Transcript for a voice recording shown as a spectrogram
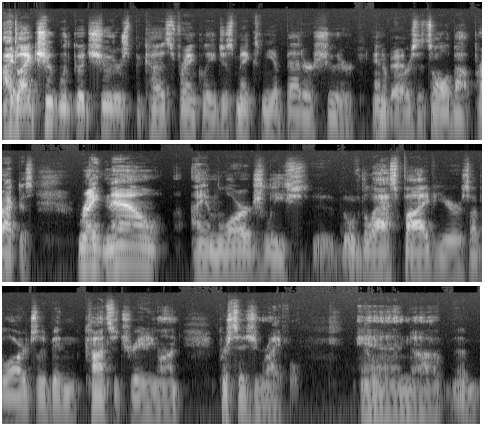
I like shooting with good shooters because, frankly, it just makes me a better shooter. And of Bet. course, it's all about practice. Right now, I am largely, over the last five years, I've largely been concentrating on precision rifle and uh, um,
